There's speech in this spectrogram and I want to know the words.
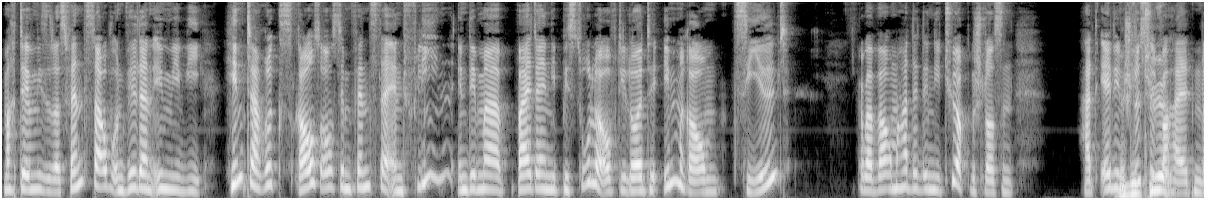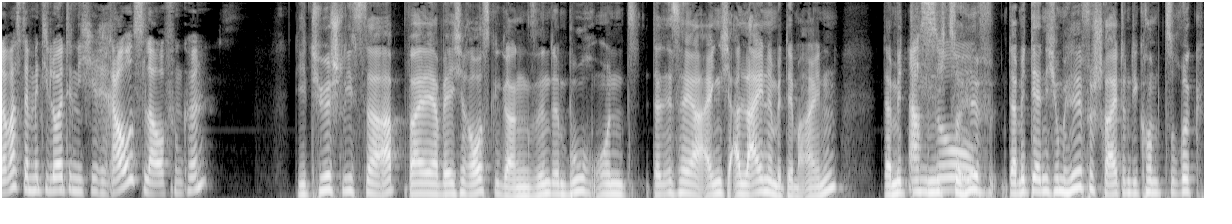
macht er irgendwie so das Fenster auf und will dann irgendwie wie hinterrücks raus aus dem Fenster entfliehen, indem er weiterhin die Pistole auf die Leute im Raum zielt. Aber warum hat er denn die Tür abgeschlossen? Hat er den ja, Schlüssel Tür behalten oder was, damit die Leute nicht rauslaufen können? Die Tür schließt er ab, weil ja welche rausgegangen sind im Buch und dann ist er ja eigentlich alleine mit dem einen, damit die so. nicht zur Hilfe, damit der nicht um Hilfe schreit und die kommt zurück.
